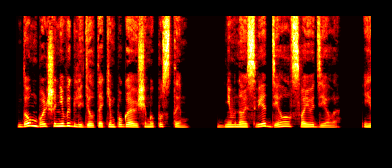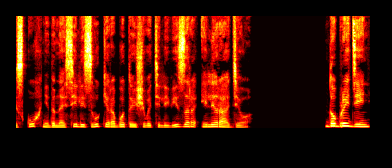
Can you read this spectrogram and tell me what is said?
Дом больше не выглядел таким пугающим и пустым. Дневной свет делал свое дело, и из кухни доносились звуки работающего телевизора или радио. «Добрый день!»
